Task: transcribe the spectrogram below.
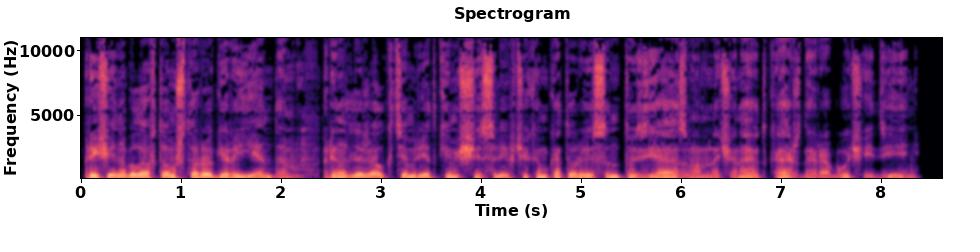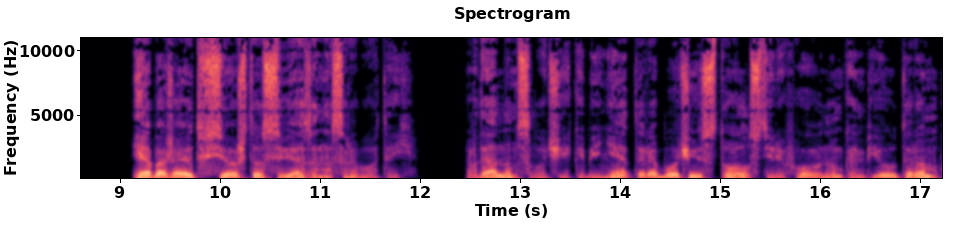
Причина была в том, что Рогер Йендем принадлежал к тем редким счастливчикам, которые с энтузиазмом начинают каждый рабочий день и обожают все, что связано с работой. В данном случае кабинет и рабочий стол с телефоном, компьютером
